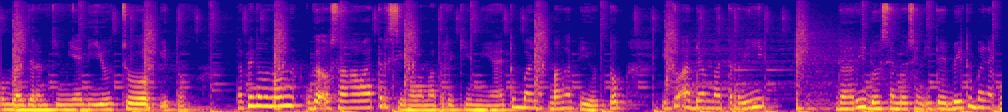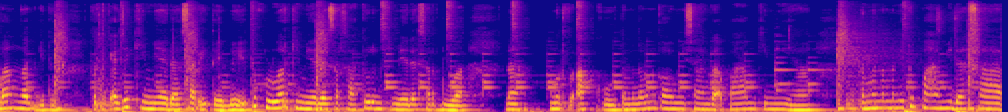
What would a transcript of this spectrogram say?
pembelajaran kimia di YouTube gitu. Tapi teman-teman nggak usah khawatir sih kalau materi kimia. Itu banyak banget di YouTube. Itu ada materi dari dosen-dosen ITB itu banyak banget gitu. Ketik aja kimia dasar ITB itu keluar kimia dasar 1 dan kimia dasar 2 nah menurut aku teman-teman kalau misalnya nggak paham kimia teman-teman itu pahami dasar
